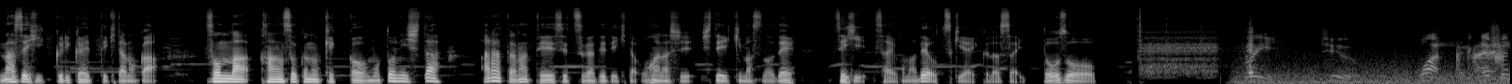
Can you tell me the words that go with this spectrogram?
なぜひっくり返ってきたのか。そんな観測の結果をもとにした新たな定説が出てきたお話していきますので、ぜひ最後までお付き合いください。どうぞ。Three, two, one. Ignition.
